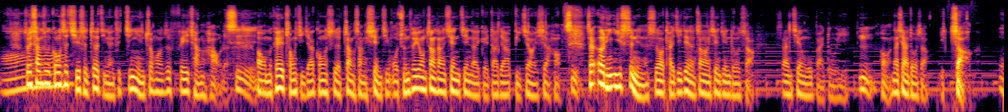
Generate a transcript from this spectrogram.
哦，所以上市公司其实这几年是经营状况是非常好的。是，哦，我们可以从几家公司的账上现金，我纯粹用账上现金来给大家比较一下哈。是在二零一四年的时候，台积电的账上现金多少？三千五百多亿，嗯，好、哦，那现在多少？一兆，哇，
